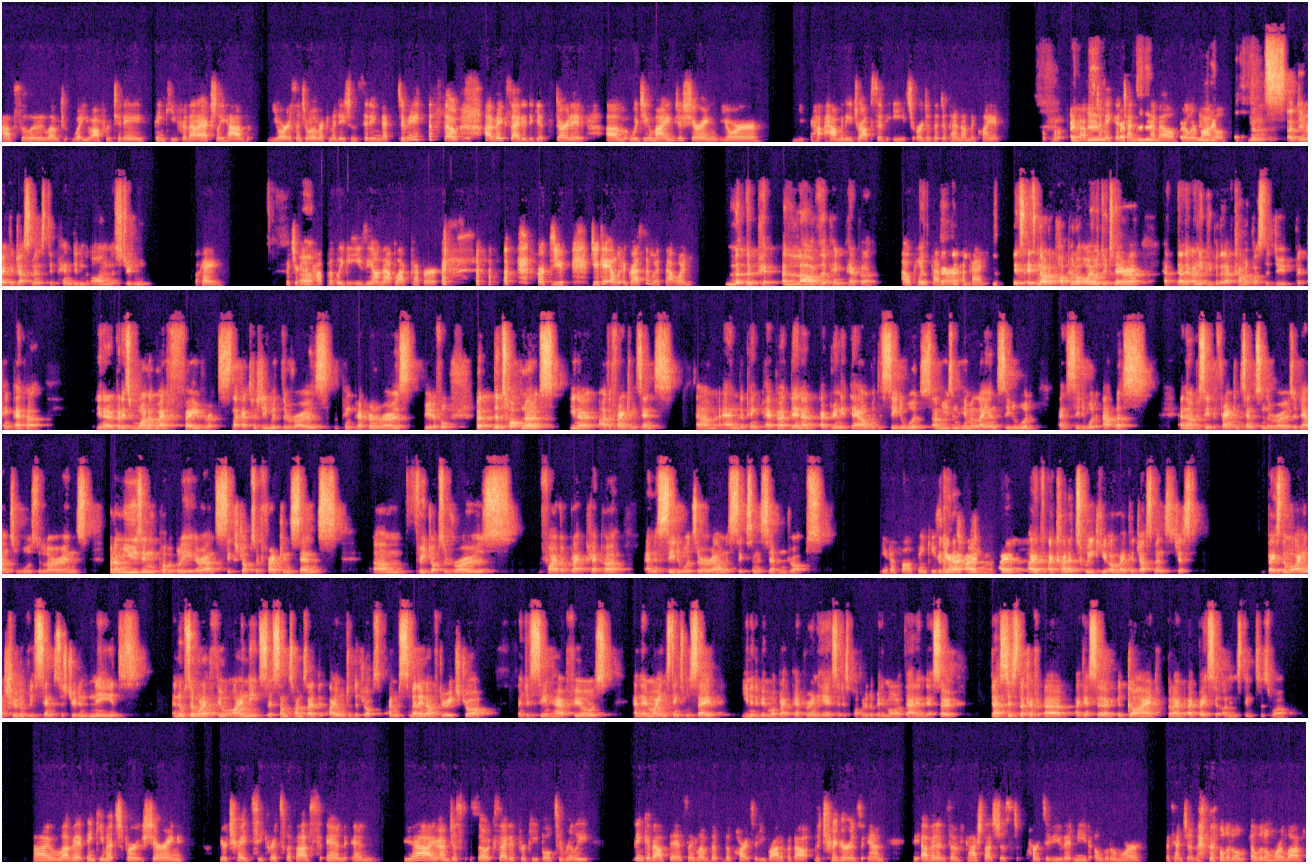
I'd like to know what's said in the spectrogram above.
absolutely loved what you offered today. Thank you for that. I actually have your essential oil recommendations sitting next to me. so I'm excited to get started. Um, would you mind just sharing your how many drops of each, or does it depend on the client? What, if I, I was do, to make a 10 do, ml filler bottle, adjustments. I do make adjustments depending on the student. Okay, but you're going to um, probably be easy on that black pepper. or do you do you get aggressive with that one? No, the I love the pink pepper. Oh, pink pepper. Okay. It's it's not a popular oil. doTERRA have, they're the only people that I've come across that do pink pepper. You know, but it's one of my favorites. Like especially with the rose, pink pepper and rose, beautiful. But the top notes, you know, are the frankincense um, and the pink pepper. Then I, I bring it down with the cedar woods. I'm using Himalayan cedar wood and cedar wood atlas and then obviously the frankincense and the rose are down towards the lower ends. But I'm using probably around six drops of frankincense, um, three drops of rose, five of black pepper, and the cedar woods are around the six and the seven drops. Beautiful. Thank you so Again, much. I, I, I, I, I kind of tweak it or make adjustments just based on what I intuitively sense the student needs and also what I feel I need. So sometimes I, I alter the drops. I'm smelling after each drop and just seeing how it feels. And then my instincts will say, you need a bit more black pepper in here. So just pop a little bit more of that in there. So that's just like a, uh, I guess, a, a guide, but I, I base it on instincts as well. I love it. Thank you much for sharing your trade secrets with us. And and yeah, I, I'm just so excited for people to really think about this. I love the the parts that you brought up about the triggers and the evidence of gosh, that's just parts of you that need a little more attention, a little a little more love.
